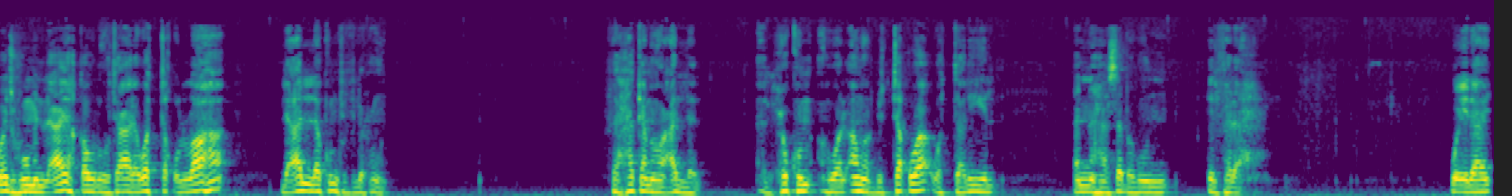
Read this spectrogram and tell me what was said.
وجهه من الآية قوله تعالى واتقوا الله لعلكم تفلحون. فحكم وعلل. الحكم هو الأمر بالتقوى والتعليل أنها سبب للفلاح. وإلى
